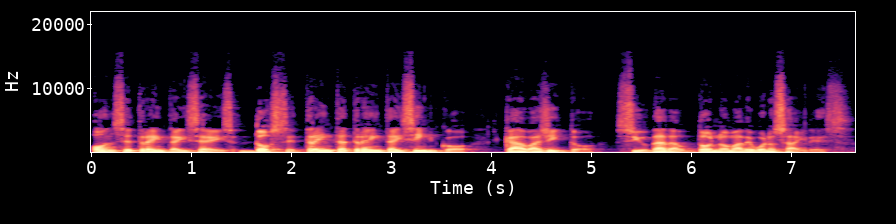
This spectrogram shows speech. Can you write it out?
11 36 12 30 35, Caballito, Ciudad Autónoma de Buenos Aires.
